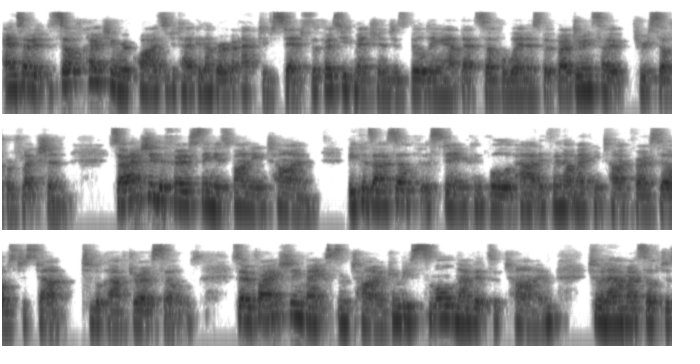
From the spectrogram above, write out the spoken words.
And so, self coaching requires you to take a number of active steps. The first you've mentioned is building out that self awareness, but by doing so through self reflection. So, actually, the first thing is finding time because our self esteem can fall apart if we're not making time for ourselves to start to look after ourselves. So, if I actually make some time, it can be small nuggets of time to allow myself to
